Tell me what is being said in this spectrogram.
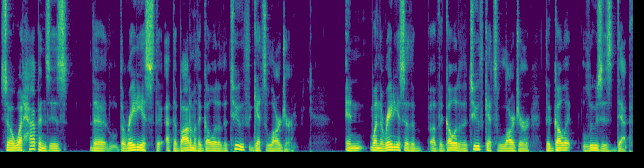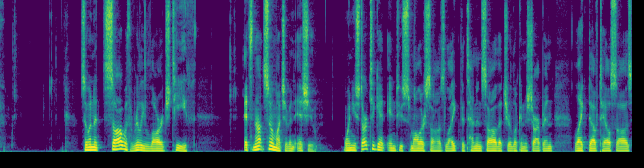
So what happens is the the radius at the bottom of the gullet of the tooth gets larger and when the radius of the of the gullet of the tooth gets larger, the gullet loses depth. So in a saw with really large teeth, it's not so much of an issue. When you start to get into smaller saws like the tenon saw that you're looking to sharpen, like dovetail saws,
